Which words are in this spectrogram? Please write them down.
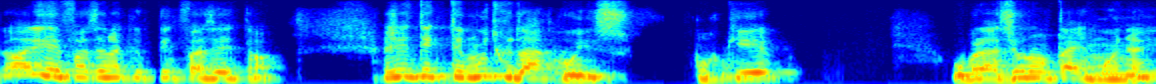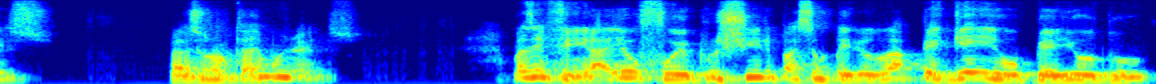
ali fazendo aquilo que tem que fazer e tal. A gente tem que ter muito cuidado com isso, porque o Brasil não está imune a isso. O Brasil não está imune a isso. Mas, enfim, aí eu fui para o Chile, passei um período lá, peguei o período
